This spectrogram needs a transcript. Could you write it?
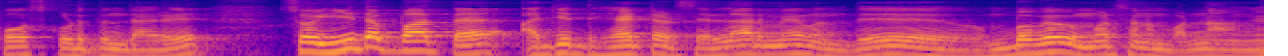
போஸ் கொடுத்துருந்தாரு. ஸோ இதை பார்த்த அஜித் ஹேட்டர்ஸ் எல்லாருமே வந்து ரொம்பவே விமர்சனம் பண்ணாங்க.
